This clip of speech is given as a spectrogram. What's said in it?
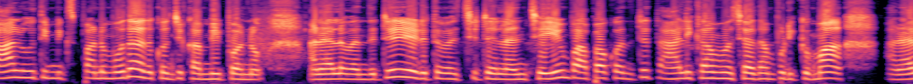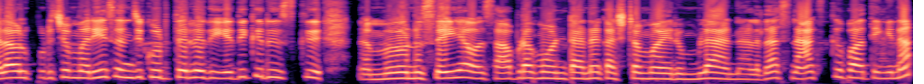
பால் ஊற்றி மிக்ஸ் பண்ணும்போது அது கொஞ்சம் கம்மி பண்ணும். அதனால் வந்துட்டு எடுத்து வச்சுட்டேன் லஞ்சையும் பாப்பாவுக்கு வந்துட்டு தாளிக்காமல் வச்சா தான் பிடிக்குமா? அதனால் அவளுக்கு பிடிச்ச மாதிரியே செஞ்சு கொடுத்துட்றது எதுக்கு ரிஸ்க்கு நம்ம ஒன்று செய்ய அவள் சாப்பிடாம வந்துட்டானா கஷ்டமாயிரும்ல. அதனால தான் ஸ்நாக்ஸ்க்கு பார்த்தீங்கன்னா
